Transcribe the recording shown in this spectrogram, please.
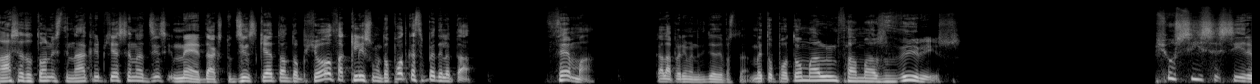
Άσε το τόνι στην άκρη, πιέσε ένα τζιν. Ναι, εντάξει, το τζιν σκέτο, αν το πιω, θα κλείσουμε το podcast σε 5 λεπτά. Θέμα. Καλά, περίμενε, δεν Με το ποτό, μάλλον θα μας δει. Ποιος είσαι εσύ, ρε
